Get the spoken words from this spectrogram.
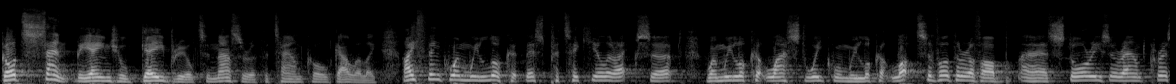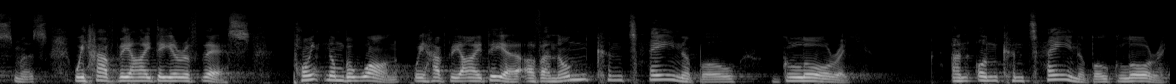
God sent the angel Gabriel to Nazareth, a town called Galilee. I think when we look at this particular excerpt, when we look at last week, when we look at lots of other of our uh, stories around Christmas, we have the idea of this Point number one, we have the idea of an uncontainable glory. An uncontainable glory.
